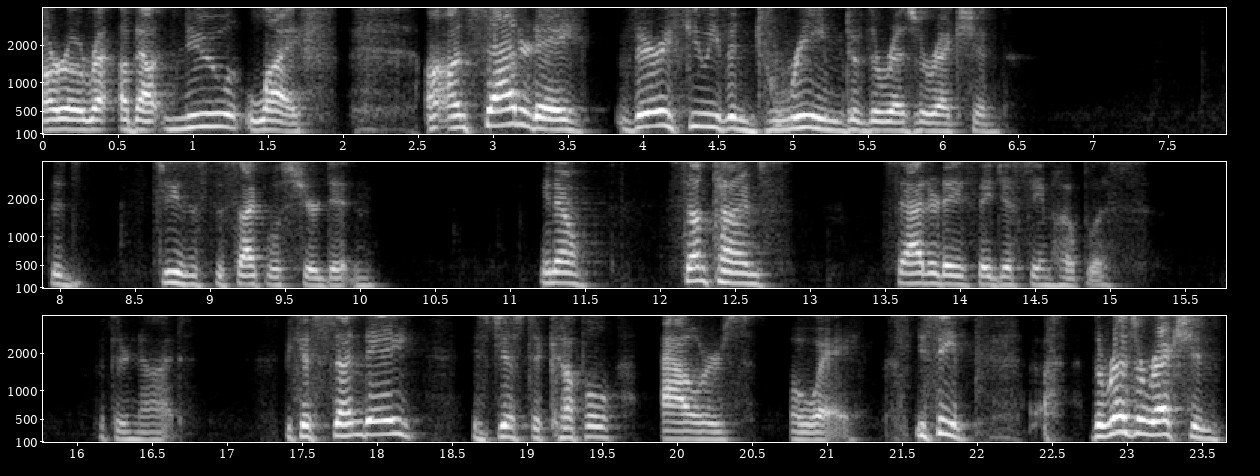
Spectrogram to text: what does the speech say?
are about new life. On Saturday, very few even dreamed of the resurrection. The Jesus' disciples sure didn't. You know, sometimes Saturdays they just seem hopeless, but they're not. Because Sunday is just a couple hours away. You see, the resurrection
